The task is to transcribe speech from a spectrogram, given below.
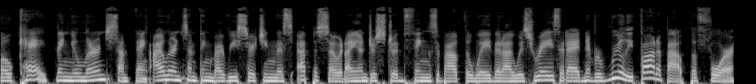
okay, then you learned something. I learned something by researching this episode. I understood things about the way that I was raised that I had never really thought about before.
